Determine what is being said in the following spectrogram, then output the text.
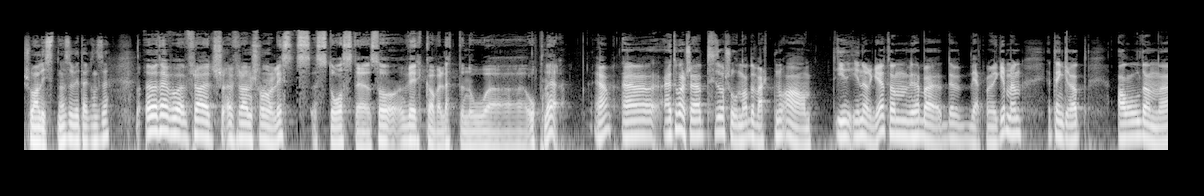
journalistene, så vidt jeg kan se. Jeg tenker på, fra, et, fra en journalists ståsted så virker vel dette noe eh, opp ned? Ja, eh, jeg tror kanskje at situasjonen hadde vært noe annet i, i Norge. Sånn, hvis jeg bare, det vet man jo ikke, men jeg tenker at all denne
